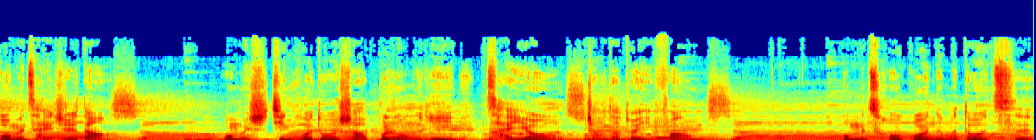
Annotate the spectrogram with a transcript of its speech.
我们才知道，我们是经过多少不容易，才又找到对方。我们错过那么多次，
